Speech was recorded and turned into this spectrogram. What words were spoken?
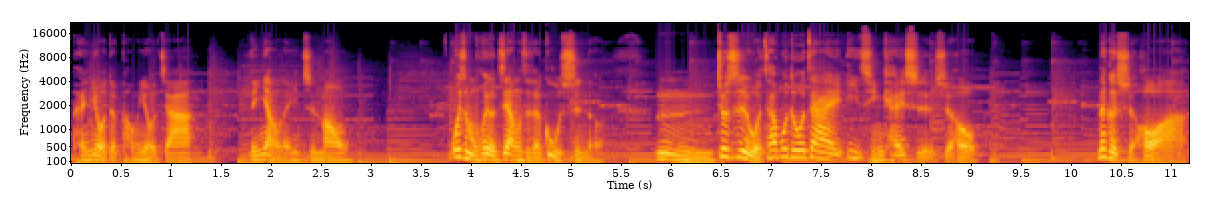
朋友的朋友家领养了一只猫。为什么会有这样子的故事呢？嗯，就是我差不多在疫情开始的时候，那个时候啊，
